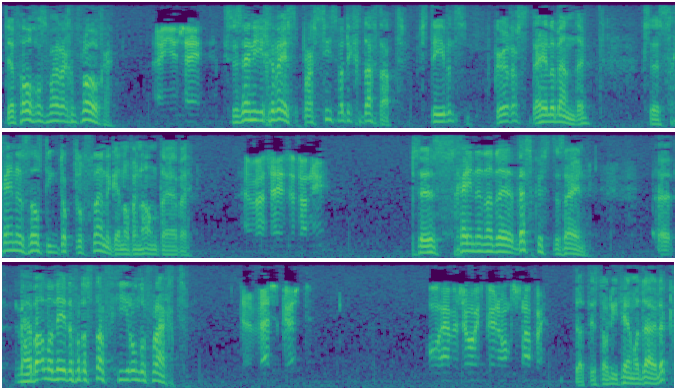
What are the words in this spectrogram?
De vogels waren gevlogen. En je zei... Ze zijn hier geweest, precies wat ik gedacht had. Stevens, Curtis, de hele bende. Ze schijnen zelfs die dokter Flanagan op hun hand te hebben. En waar zijn ze dan nu? Ze schijnen naar de westkust te zijn. Eh, we hebben alle leden van de staf hier ondervraagd. De westkust? Hoe hebben ze ooit kunnen ontsnappen? Dat is nog niet helemaal duidelijk.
